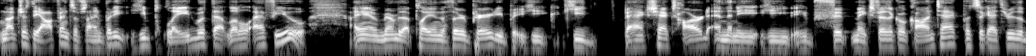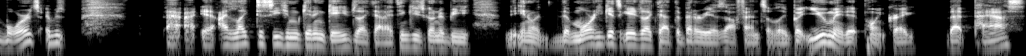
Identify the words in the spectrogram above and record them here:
Not just the offensive side, but he, he played with that little fu. I remember that play in the third period. He he he back checks hard, and then he he he fit, makes physical contact, puts the guy through the boards. It was. I, I- like to see him get engaged like that. I think he's going to be, you know, the more he gets engaged like that, the better he is offensively. But you made it point, Craig. That pass,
